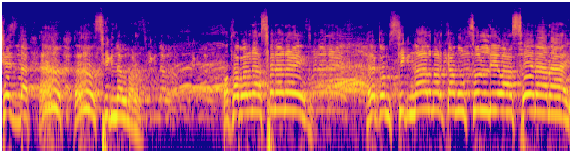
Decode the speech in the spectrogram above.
শেষ দা সিগন্যাল মারে। কথা বলেন, আছে না নাই? এরকম সিগন্যাল মার্কা মুসল্লিও আছে না নাই?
